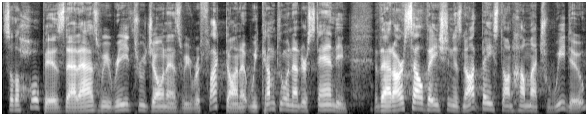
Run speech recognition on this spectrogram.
So, the hope is that as we read through Jonah, as we reflect on it, we come to an understanding that our salvation is not based on how much we do,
